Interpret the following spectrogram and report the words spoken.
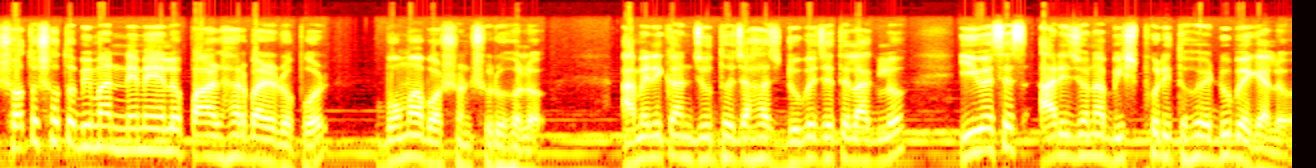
শত শত বিমান নেমে এলো পার্ল হারবারের ওপর। বোমা বর্ষণ শুরু হলো। আমেরিকান যুদ্ধজাহাজ ডুবে যেতে লাগল। ইউএসএস আরিজোনা বিস্ফোরিত হয়ে ডুবে গেল।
